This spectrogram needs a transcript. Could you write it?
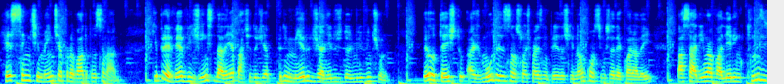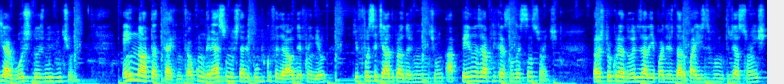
recentemente aprovado pelo Senado, que prevê a vigência da lei a partir do dia 1 de janeiro de 2021. Pelo texto, as multas e sanções para as empresas que não consigam se adequar à lei passariam a valer em 15 de agosto de 2021. Em nota técnica ao Congresso, o Ministério Público Federal defendeu que fosse adiado para 2021 apenas a aplicação das sanções. Para os procuradores, a lei pode ajudar o país no desenvolvimento de ações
